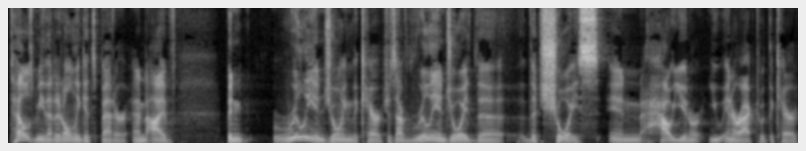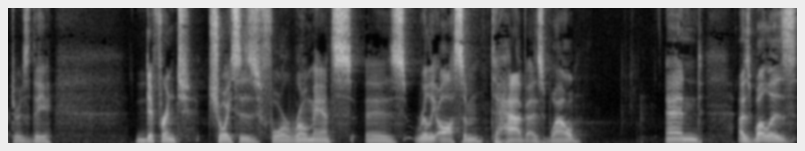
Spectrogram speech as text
tells me that it only gets better. And I've been really enjoying the characters. I've really enjoyed the the choice in how you inter- you interact with the characters. The different choices for romance is really awesome to have as well. And as well as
